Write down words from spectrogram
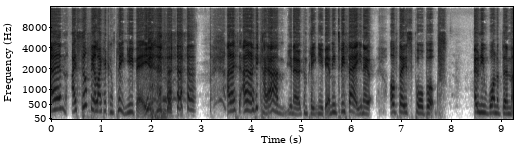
Um, I still feel like a complete newbie. and I, th- I think I am, you know, a complete newbie. I mean, to be fair, you know, of those four books, only one of them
